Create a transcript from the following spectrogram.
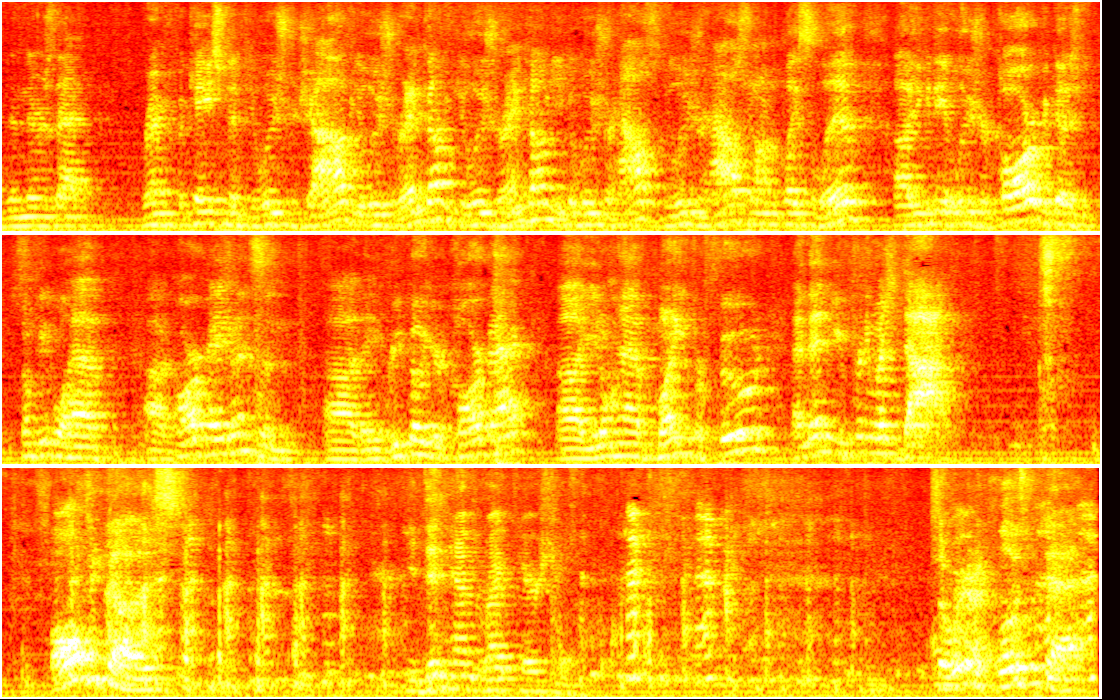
And then there's that ramification if you lose your job, you lose your income. If you lose your income, you could lose your house. If you lose your house, you don't have a place to live. Uh, you could even lose your car because some people have uh, car payments and uh, they repo your car back. Uh, you don't have money for food, and then you pretty much die. All because you didn't have the right shoes. So we're going to close with that.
